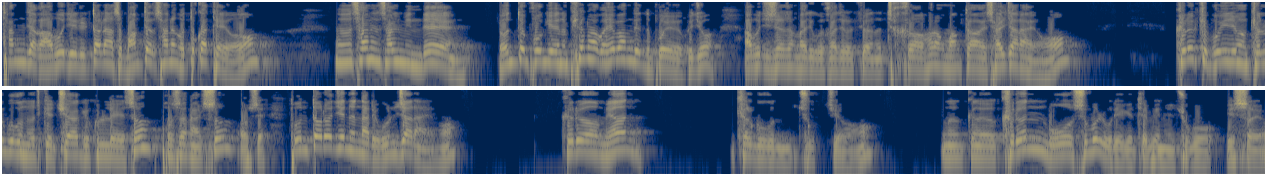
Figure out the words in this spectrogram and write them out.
탕자가 아버지를 떠나서 마음대로 사는 것 똑같아요. 어, 사는 삶인데 언뜻 보기에는 편하고 해방된 듯 보여요. 그죠? 아버지 재산 가지고 가져갈 때는 착 허락망탕하게 살잖아요. 그렇게 보이지만 결국은 어떻게 죄악의 굴레에서 벗어날 수 없어요. 돈 떨어지는 날이 오잖아요. 그러면 결국은 죽죠. 어, 그, 그런 모습을 우리에게 대변해 주고 있어요.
